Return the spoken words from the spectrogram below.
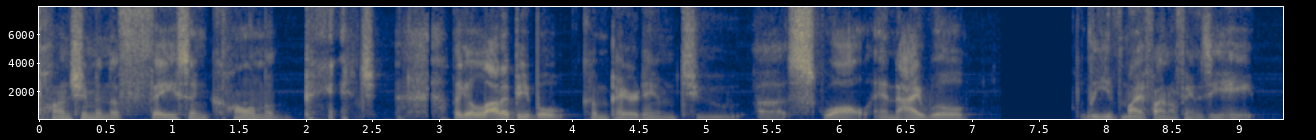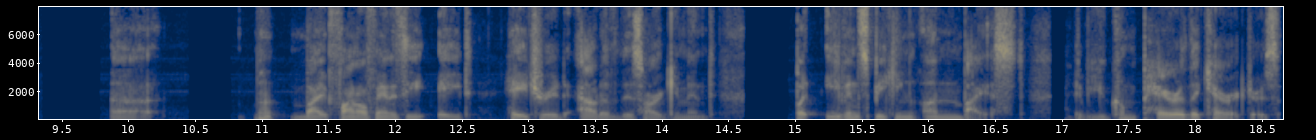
punch him in the face and call him a bitch. like a lot of people compared him to uh, Squall, and I will leave my Final Fantasy hate, uh, my Final Fantasy eight hatred out of this argument. But even speaking unbiased, if you compare the characters,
